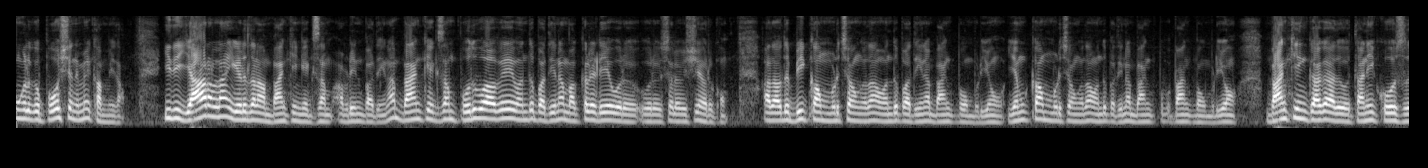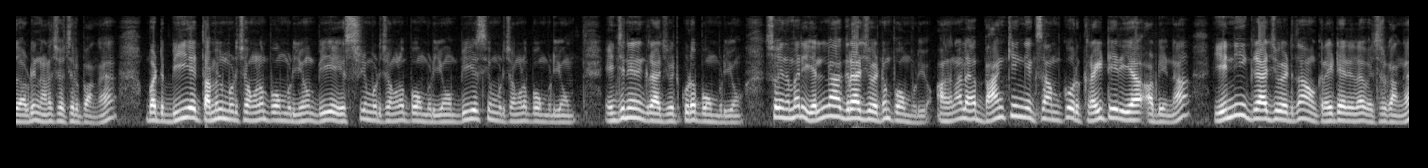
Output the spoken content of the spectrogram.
உங்களுக்கு போர்ஷனுமே கம்மி தான் இது யாரெல்லாம் எழுதலாம் பேங்கிங் எக்ஸாம் அப்படின்னு பார்த்தீங்கன்னா பேங்க் எக்ஸாம் பொதுவாகவே வந்து பார்த்தீங்கன்னா மக்களிடையே ஒரு ஒரு சில விஷயம் இருக்கும். அதாவது பிகாம் முடிச்சவங்க தான் வந்து பார்த்தீங்கன்னா பேங்க் போக முடியும். எம்காம் முடிச்சவங்க தான் வந்து பார்த்தீங்கன்னா பேங்க் பேங்க் போக முடியும். பேங்கிங்காக அது ஒரு தனி கோர்ஸ் அப்படின்னு நினச்சி வச்சிருப்பாங்க. பட் பிஏ தமிழ் முடிச்சவங்களும் போக முடியும். பிஏ ஹிஸ்ட்ரி முடிச்சவங்களும் போக முடியும். பிஎஸ்சி முடித்தவங்களும் போக முடியும். இன்ஜினியரிங் கிராஜுவேட் கூட போக முடியும். ஸோ இந்த மாதிரி எல்லா கிராஜுவேட்டும் போக முடியும். அதனால் பேங்கிங் எக்ஸாமுக்கு ஒரு க்ரைட்டேரியா அப்படின்னா எனி கிராஜுவேட் தான் அவங்க க்ரைட்டேரியாவில் வச்சுருக்காங்க.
